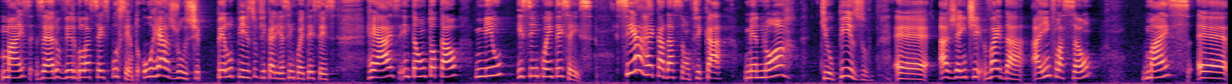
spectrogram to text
mais 0,6%. O reajuste pelo piso ficaria 56 reais, então total R$ 1.056. Se a arrecadação ficar menor que o piso, é, a gente vai dar a inflação mais é,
